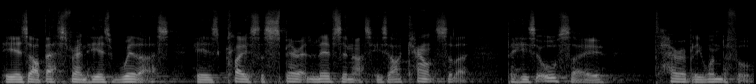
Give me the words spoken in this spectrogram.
He is our best friend. He is with us. He is close. The Spirit lives in us. He's our counselor, but He's also terribly wonderful.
